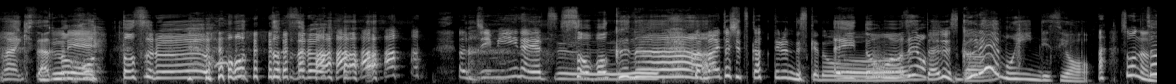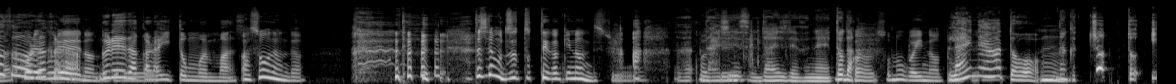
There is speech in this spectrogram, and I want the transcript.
マキさんのグレーホッとする。ホッとするわ。地味なやつ。素朴な。毎年使ってるんですけど。えいいと思います。でも、大丈夫ですか？グレーもいいんですよ。あ、そうなんだ。そうそう。これグレーなんだ。グレーだからいいと思います。あ、そうなんだ。私でもずっと手書きなんですよ。あ大事ですね、大事ですね。ただ、かその方がいいなと。来年あと、うんなんかちょっとい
